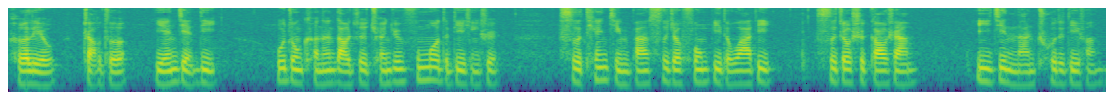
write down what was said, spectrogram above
河流、沼泽、盐碱地。五种可能导致全军覆没的地形是：似天井般四周封闭的洼地，四周是高山，易进难出的地方，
